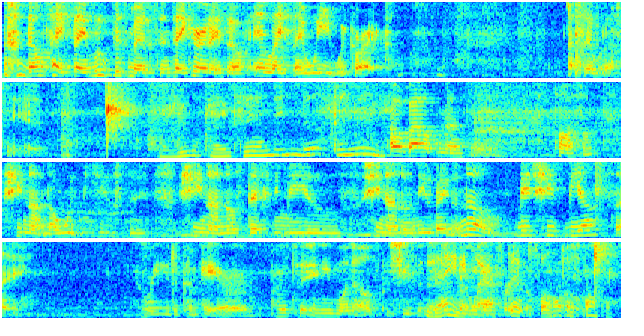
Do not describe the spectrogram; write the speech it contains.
don't take their lupus medicine, take care of themselves, and lace their weed with crack. I said what I said. You can't tell me nothing. About nothing. Awesome. She not no Whitney Houston. She not no Stephanie Mills. She not no Anita Baker. No, bitch, she's Beyonce. were you to compare her to anyone else because she's in a They different even lane got first steps, and so how they foremost. stomping?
